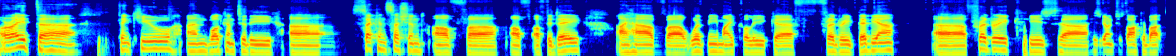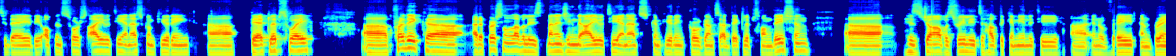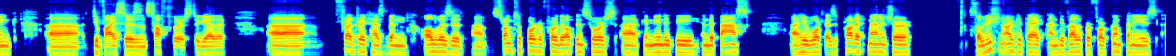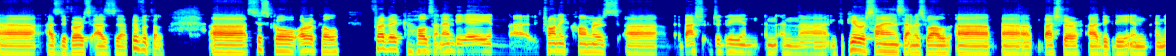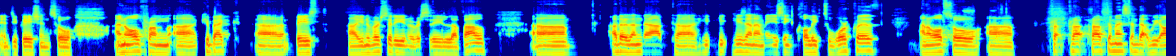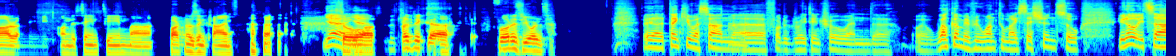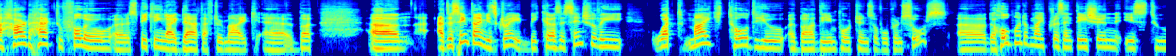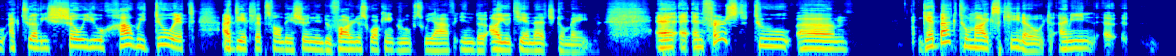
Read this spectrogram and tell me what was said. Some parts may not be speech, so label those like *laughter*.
All right. Uh, thank you, and welcome to the uh, second session of, uh, of, of the day. I have uh, with me my colleague uh, Frederic Desbiens. Uh, Frederic, he's he's going to talk about today the open source IoT and edge computing the Eclipse way. Uh, Frederic, uh, at a personal level, is managing the IoT and edge computing programs at the Eclipse Foundation. Uh, his job was really to help the community uh, innovate and bring uh, devices and softwares together. Uh, Frederic has been always a, a, strong supporter for the open source community. In the past, he worked as a product manager, solution architect, and developer for companies as diverse as Pivotal, Cisco, Oracle, Frederic holds an MBA in uh, electronic commerce, uh, a bachelor degree in in, in, uh, in, computer science, and as well uh, uh, bachelor uh, degree in, in education. So, and all from Quebec-based university, University Laval. Um, other than that, he, he's an amazing colleague to work with, and I'm also pr pr proud to mention that we are on the on the same team partners in crime. *laughs* yeah. So, yeah, uh, Frederic, uh, floor is yours. Yeah, thank you, Hassan, uh, for the great intro and uh, welcome everyone to my session. So, you know, it's a hard hack to follow uh, speaking like that after Mike, uh, but um, at the same time, it's great because essentially what Mike told you about the importance of open source, uh, the whole point of my presentation is to actually show you how we do it at the Eclipse Foundation in the various working groups we have in the IoT and Edge domain. And, and first, to um, get back to Mike's keynote, I mean, uh,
